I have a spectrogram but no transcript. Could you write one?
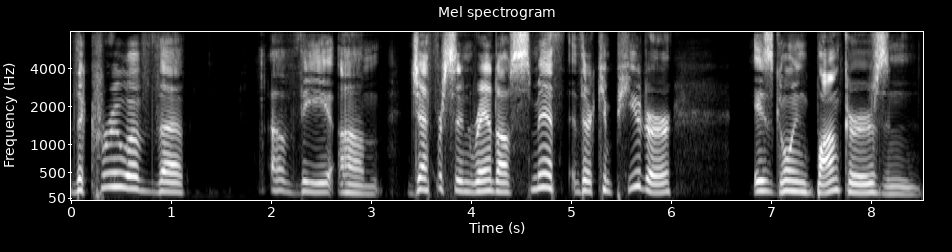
the crew of the of the um, Jefferson Randolph Smith, their computer is going bonkers and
